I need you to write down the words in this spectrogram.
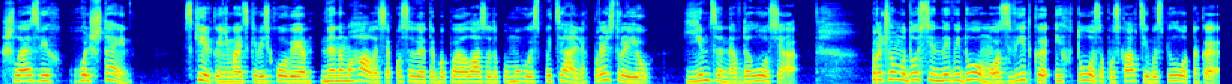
Шлезвіг-Гольштейн. Скільки німецькі військові не намагалися посадити БПЛА за допомогою спеціальних пристроїв, їм це не вдалося. Причому досі невідомо, звідки і хто запускав ці безпілотники.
